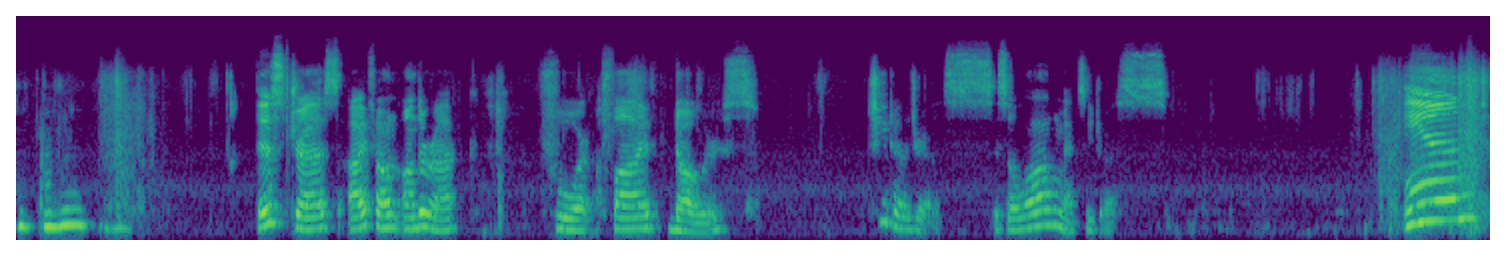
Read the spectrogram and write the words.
this dress I found on the rack for $5. Cheetah dress. It's a long maxi dress. And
